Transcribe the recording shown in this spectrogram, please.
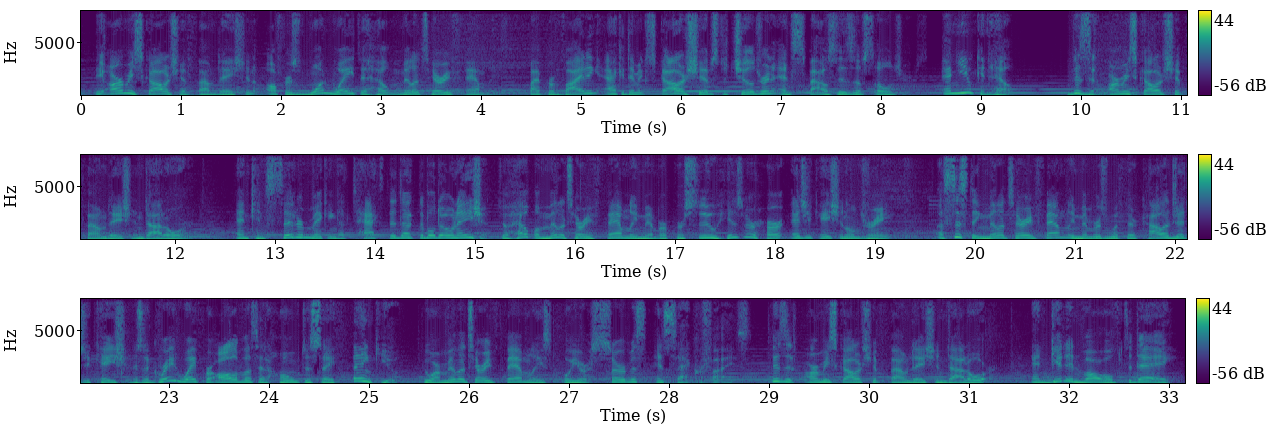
The Army Scholarship Foundation offers one way to help military families by providing academic scholarships to children and spouses of soldiers. And you can help. Visit ArmyScholarshipFoundation.org and consider making a tax deductible donation to help a military family member pursue his or her educational dreams. Assisting military family members with their college education is a great way for all of us at home to say thank you to our military families for your service and sacrifice. Visit ArmyScholarshipFoundation.org and get involved today.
